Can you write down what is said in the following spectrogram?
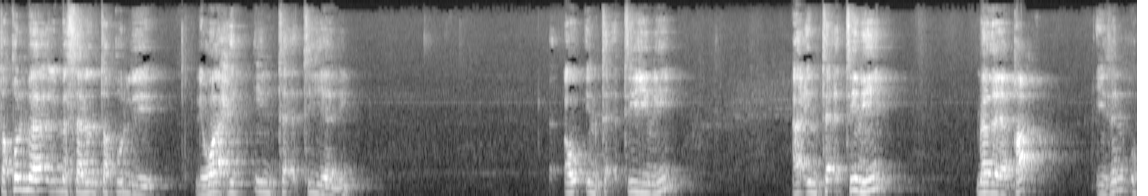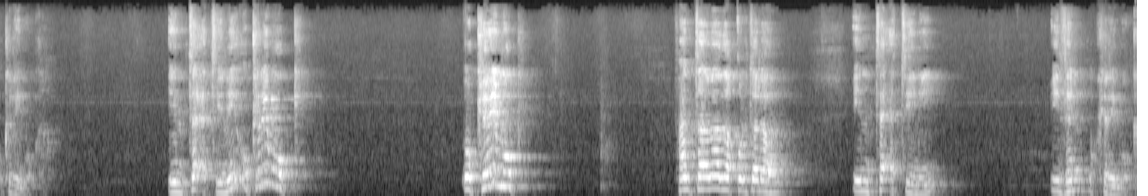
تقول مثلا تقول لي لواحد إن تأتيني أو إن تأتيني أه إن تأتني ماذا يقع؟ إذن أكرمك. إن تأتني أكرمك. أكرمك. فأنت ماذا قلت له؟ إن تأتني إذن أكرمك.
